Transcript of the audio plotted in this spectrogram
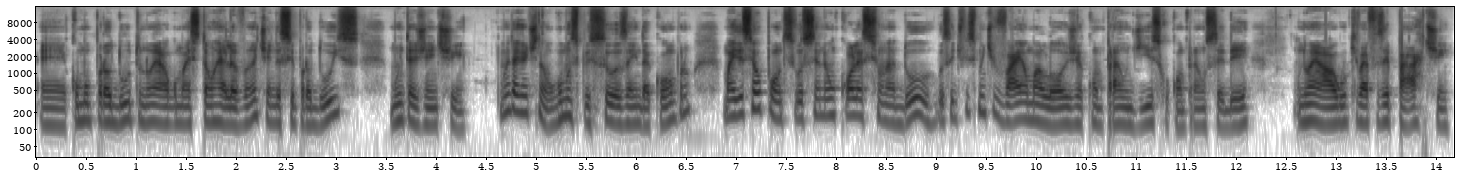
é, como produto não é algo mais tão relevante, ainda se produz. Muita gente Muita gente não, algumas pessoas ainda compram, mas esse é o ponto. Se você não é um colecionador, você dificilmente vai a uma loja comprar um disco, comprar um CD. Não é algo que vai fazer parte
